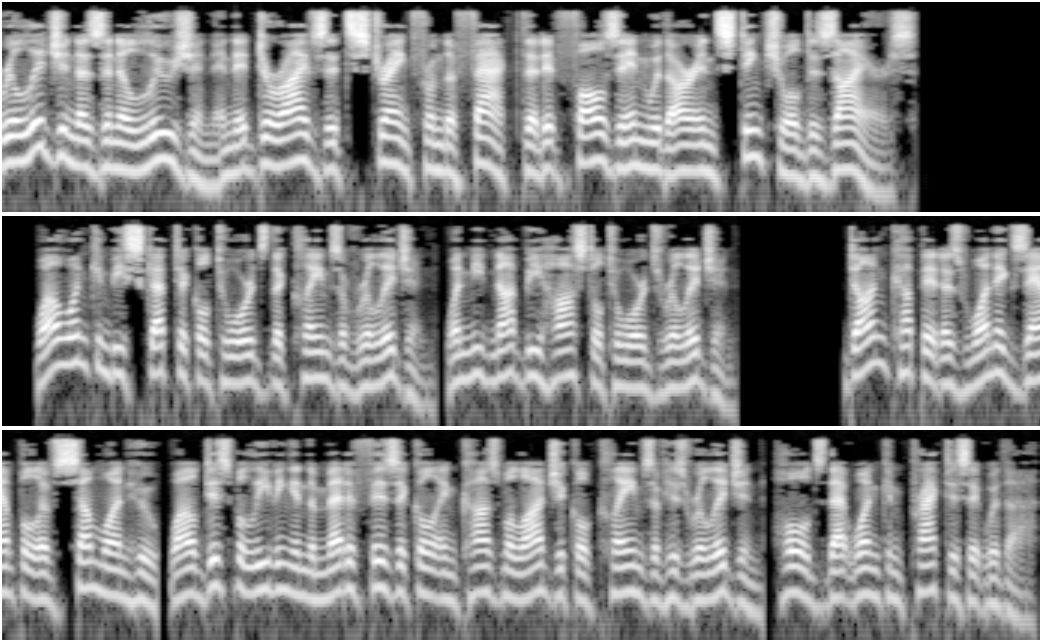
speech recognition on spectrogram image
"...religion is an illusion and it derives its strength from the fact that it falls in with our instinctual desires." While one can be skeptical towards the claims of religion, one need not be hostile towards religion. Don Cupitt is one example of someone who, while disbelieving in the metaphysical and cosmological claims of his religion, holds that one can practice it with a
